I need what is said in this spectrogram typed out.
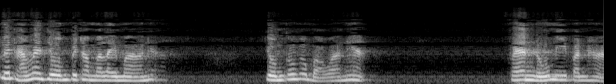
เลยถามว่าโยมไปทำอะไรมาเนี่ย โยมเขาก็บอกว่าเนี่ย แฟนหนูมีปัญหา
